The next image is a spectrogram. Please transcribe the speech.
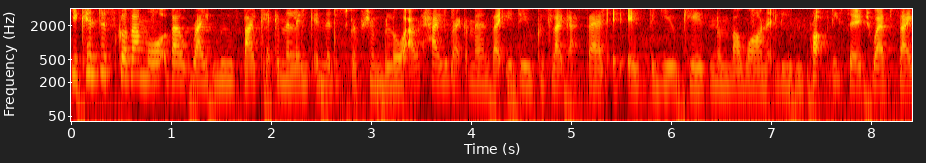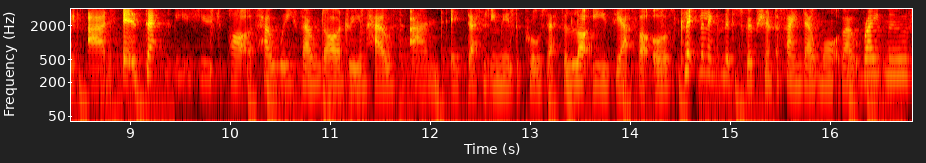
You can discover more about Rightmove by clicking the link in the description below. I would highly recommend that you do because like I said, it is the UK's number one leading property search website and it is definitely huge part of how we found our dream house and it definitely made the process a lot easier for us. Click the link in the description to find out more about Rightmove.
